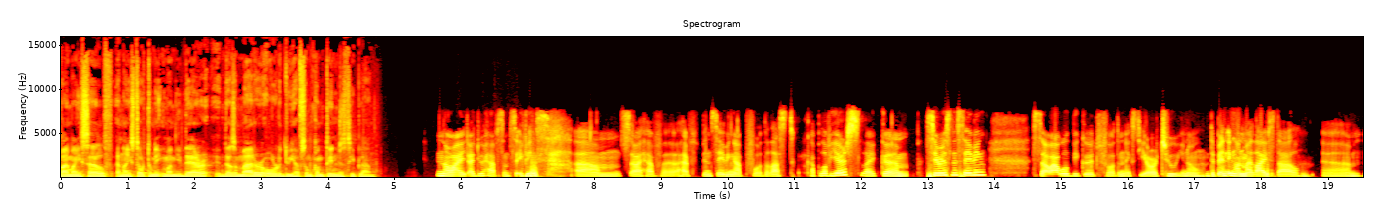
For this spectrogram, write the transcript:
by myself and I start to make money there. It doesn't matter, or do you have some contingency plan? No, I, I do have some savings. Um, so I have uh, have been saving up for the last couple of years, like um, seriously saving. So I will be good for the next year or two, you know, depending on my lifestyle. Um,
